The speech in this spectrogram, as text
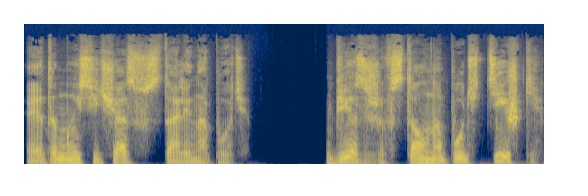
Это мы сейчас встали на путь. Без же встал на путь Тишки.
